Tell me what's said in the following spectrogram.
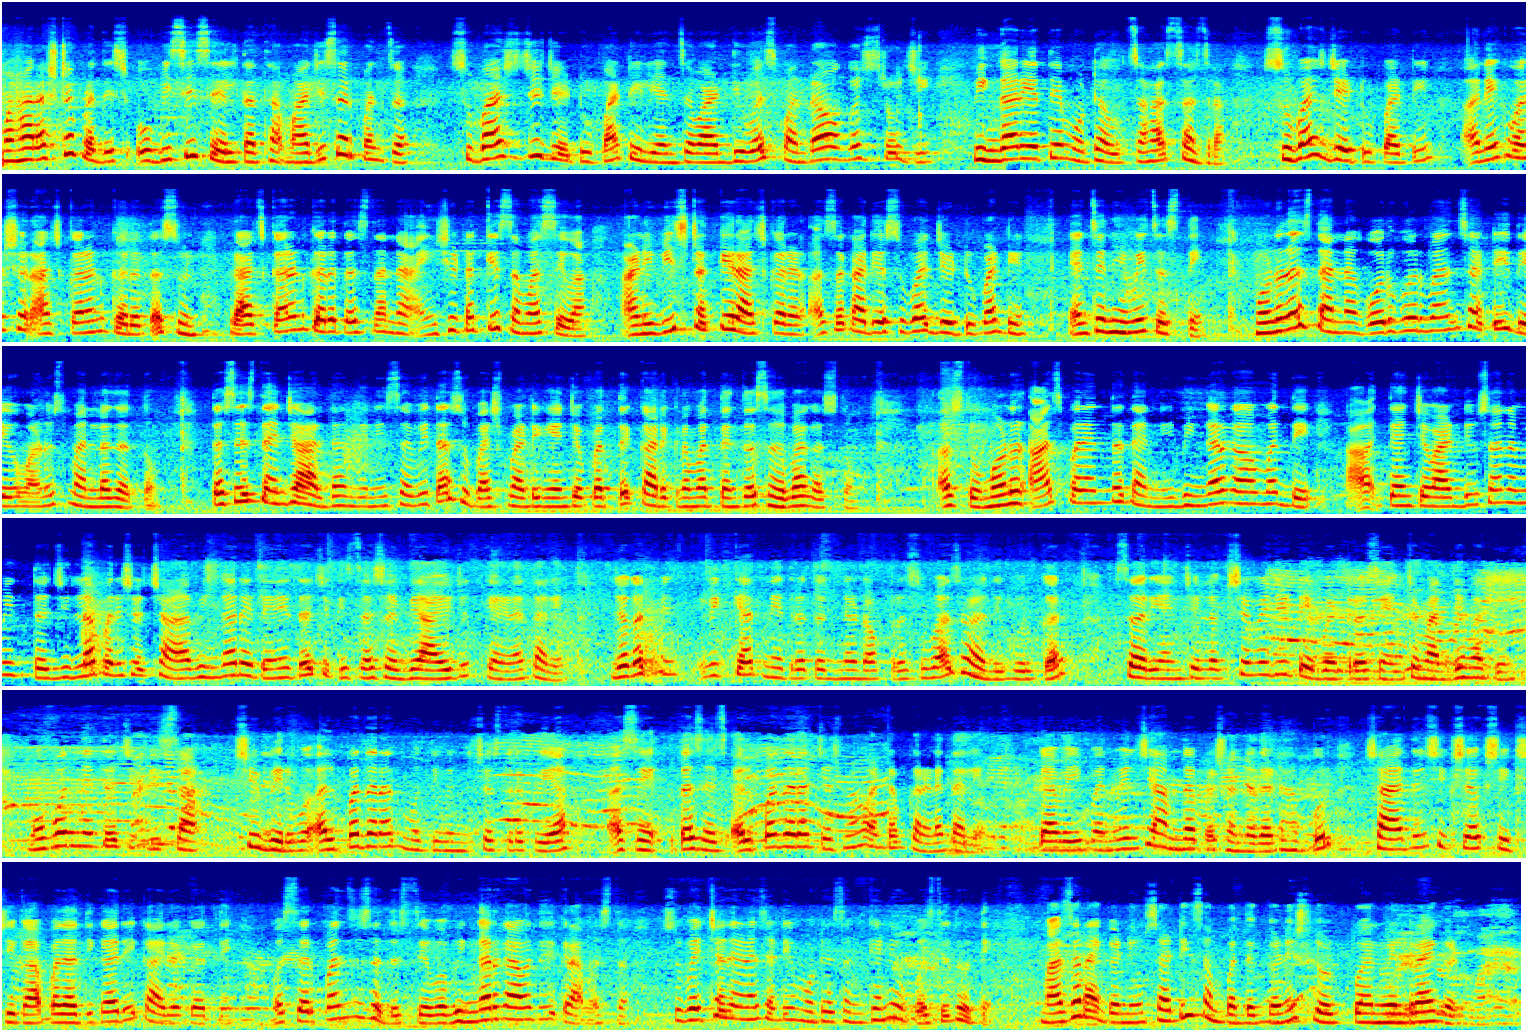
महाराष्ट्र प्रदेश OBC sale तथा माजी सरपंच सुभाषजी जेटू पाटील यांचा वाढदिवस पंधरा ऑगस्ट रोजी भिंगार येथे मोठ्या उत्साहात साजरा. सुभाष जेटू पाटील अनेक वर्ष राजकारण करत असून राजकारण करत असताना ऐंशी टक्के समाजसेवा आणि वीस टक्के राजकारण असं कार्य सुभाष जेटू पाटील यांचे नेहमीच असते. म्हणूनच त्यांना गोरगोरबांसाठी देव माणूस मानला जातो. तसेच त्यांच्या अर्धांगिनी सविता सुभाष पाटील यांच्या प्रत्येक कार्यक्रमात त्यांचा सहभाग असतो. असतो. म्हणून आजपर्यंत त्यांनी भिंगार गावामध्ये त्यांच्या वाढदिवसानिमित्त जिल्हा परिषद शाळा भिंगार येथे नेत्रचिकित्सा शिबिर आयोजित करण्यात आले. जगत वि- विख्यात नेत्रतज्ञ डॉक्टर सुहास हळदीपूरकर सर यांचे लक्षवेधी टेबल ट्रस्ट यांच्या माध्यमातून मोफत नेत्रचिकित्सा शिबिर व अल्पदरात मोतीबिंदू शस्त्रक्रिया असे तसेच अल्पदरात चष्मा वाटप करण्यात आले. त्यावेळी पनवेलचे आमदार प्रशांतदादा ठाकूर शाळेतील शिक्षक शिक्षिका पदाधिकारी कार्यकर्ते व सरपंच सदस्य व भिंगार गावातील ग्रामस्थ शुभेच्छा देण्यासाठी मोठ्या संख्येने उपस्थित होते. माझा रायगड न्यूजसाठी संपादक गणेश लोट पनवेल रायगड.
